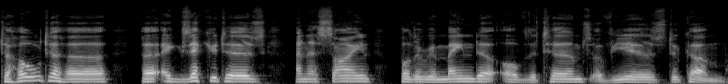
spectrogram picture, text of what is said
to hold to her her executors and assign for the remainder of the terms of years to come.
